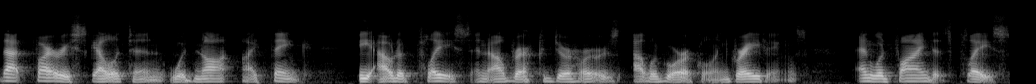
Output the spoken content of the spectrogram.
That fiery skeleton would not, I think, be out of place in Albrecht Dürer's allegorical engravings and would find its place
